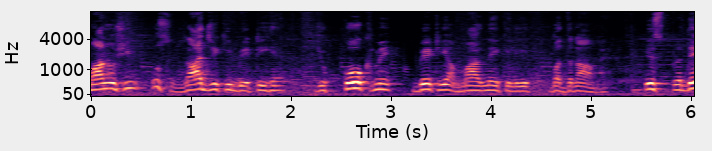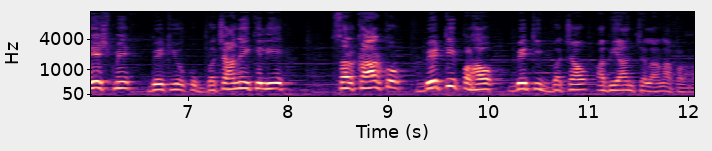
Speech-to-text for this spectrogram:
मानुषी उस राज्य की बेटी है जो कोख में बेटियाँ मारने के लिए बदनाम है। इस प्रदेश में बेटियों को बचाने के लिए सरकार को बेटी पढ़ाओ, बेटी बचाओ अभियान चलाना पड़ा।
